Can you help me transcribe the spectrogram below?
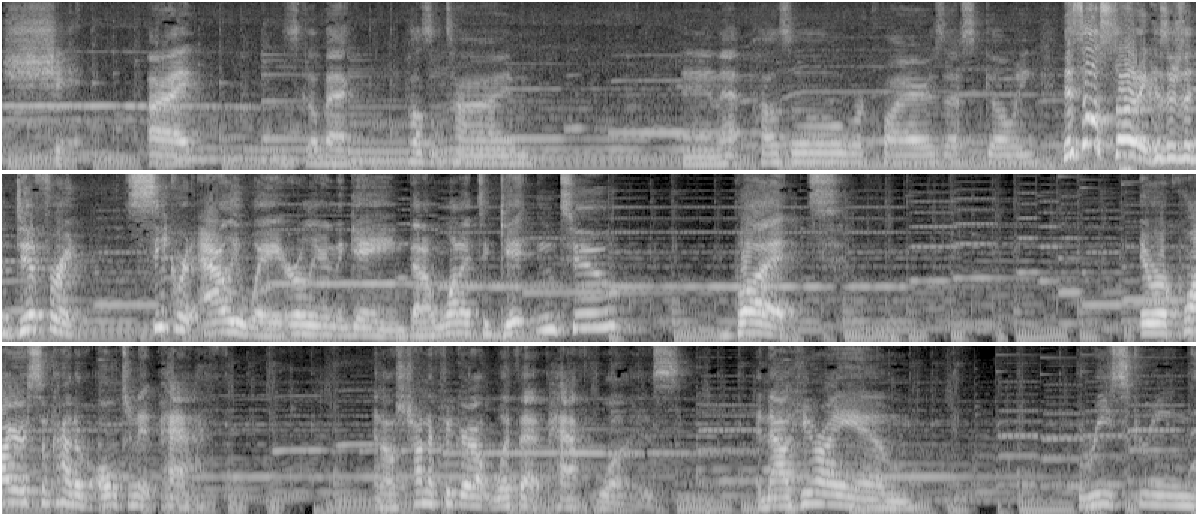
Shit. Alright. Let's go back. Puzzle time. And that puzzle requires us going... This all started because there's a different secret alleyway earlier in the game that I wanted to get into, but it requires some kind of alternate path. And I was trying to figure out what that path was. And now here I am, three screens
